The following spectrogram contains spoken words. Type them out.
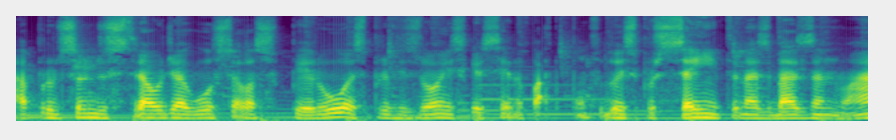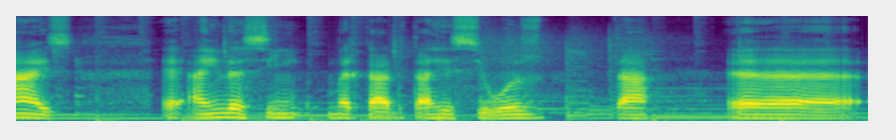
A produção industrial de agosto ela superou as previsões, crescendo 4,2% nas bases anuais. É, ainda assim, o mercado está receoso, tá? É,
